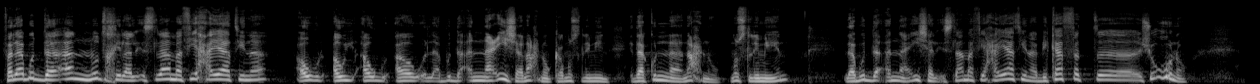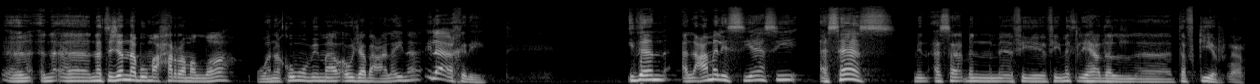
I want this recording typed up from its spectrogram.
فلا بد أن ندخل الإسلام في حياتنا أو أو أو أو لابد أن نعيش نحن كمسلمين. إذا كنا نحن مسلمين لابد أن نعيش الإسلام في حياتنا بكافة آه، شؤونه. نتجنب ما حرم الله ونقوم بما أوجب علينا إلى آخره اذا العمل السياسي أساس من أسا من في في مثل هذا التفكير نعم.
